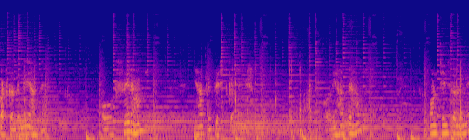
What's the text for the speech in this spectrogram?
कट कर लेंगे यहाँ से और फिर हम यहाँ पे पेस्ट कर लेंगे। और और यहाँ पे हम फॉन्ट चेंज कर लेंगे।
